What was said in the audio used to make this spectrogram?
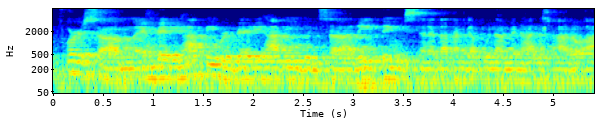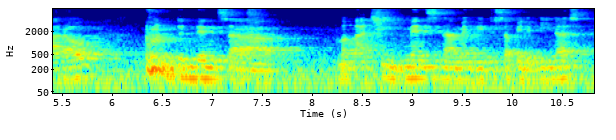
of course, um, I'm very happy. We're very happy dun sa ratings na natatanggap po namin halos araw-araw. dun din sa mga achievements namin dito sa Pilipinas.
